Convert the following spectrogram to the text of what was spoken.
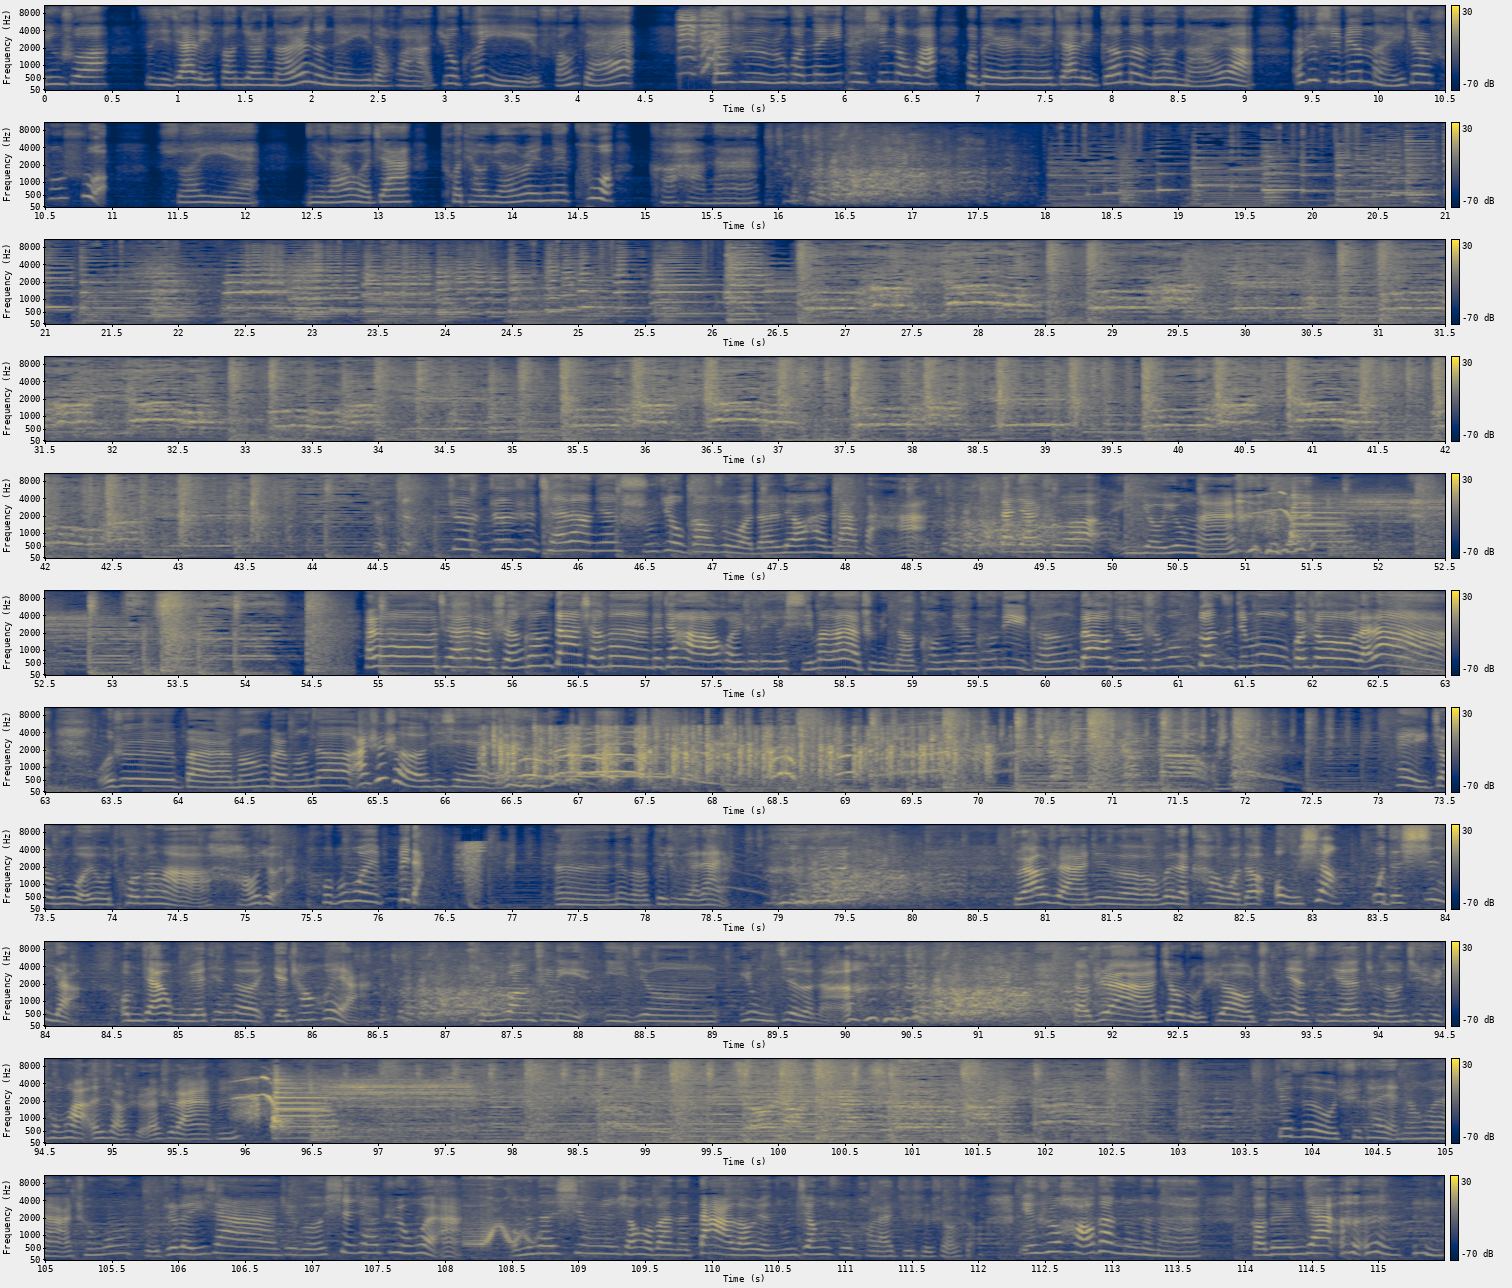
听说自己家里放件男人的内衣的话，就可以防贼。但是如果内衣太新的话，会被人认为家里根本没有男人，而是随便买一件充数。所以你来我家脱条原味内裤可好呢？前两天十九告诉我的撩汉大法，大家说有用吗？Hello，亲爱的神坑大侠们，大家好，欢迎收听由喜马拉雅出品的《坑天坑地坑到底的神坑段子节目》，怪兽来啦！我是本萌本萌的二射手，谢谢。嘿，教主，我又拖更了好久呀，会不会被打？嗯，那个跪求原谅呀。主要是啊，这个为了看我的偶像，我的信仰，我们家五月天的演唱会啊，洪荒之力已经用尽了呢，导致啊，教主需要充电四天就能继续通话 N 小时了，是吧？嗯。这次我去看演唱会啊，成功组织了一下这个线下聚会啊。我们的幸运小伙伴呢，大老远从江苏跑来支持射手，也是好感动的呢，搞得人家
